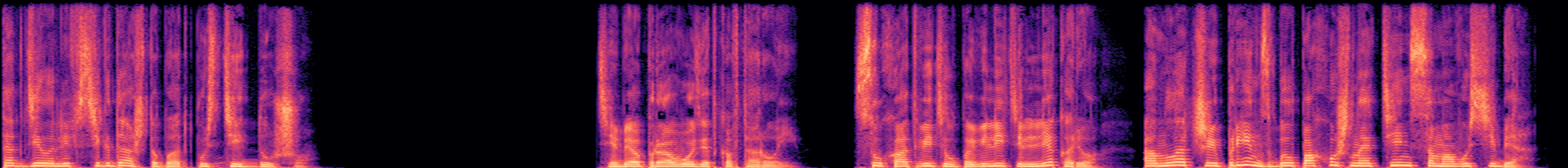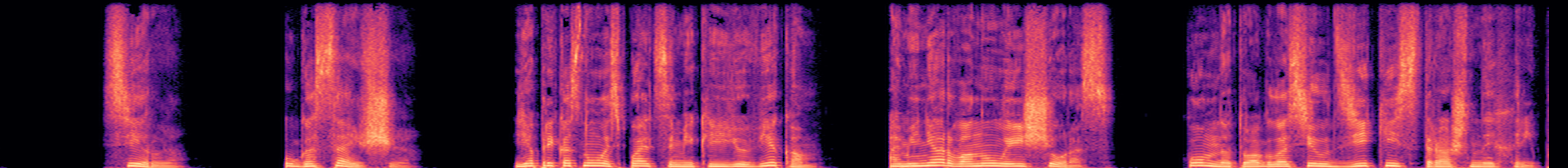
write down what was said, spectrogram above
Так делали всегда, чтобы отпустить душу. «Тебя проводят ко второй», — сухо ответил повелитель лекарю, а младший принц был похож на тень самого себя. Серую, угасающую. Я прикоснулась пальцами к ее векам, а меня рвануло еще раз. Комнату огласил дикий страшный хрип.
